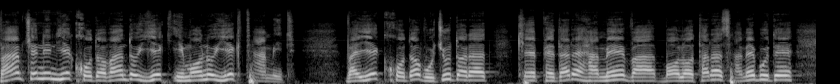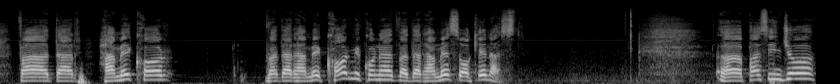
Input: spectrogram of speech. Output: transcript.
و همچنین یک خداوند و یک ایمان و یک تمید و یک خدا وجود دارد که پدر همه و بالاتر از همه بوده و در همه کار و در همه کار می کند و در همه ساکن است. پس اینجا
